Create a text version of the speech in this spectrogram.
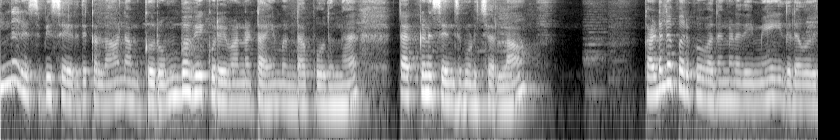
இந்த ரெசிபி செய்கிறதுக்கெல்லாம் நமக்கு ரொம்பவே குறைவான டைம் இருந்தால் போதுங்க. டக்குன்னு செஞ்சு முடிச்சிடலாம். கடலைப்பருப்பு வதங்கினதையுமே இதில் ஒரு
